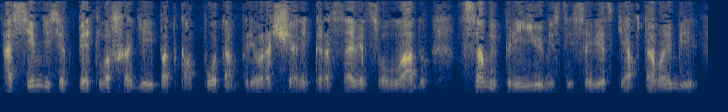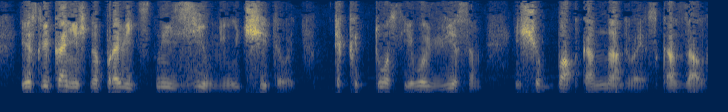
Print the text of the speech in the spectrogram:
а 75 лошадей под капотом превращали красавицу Ладу в самый приемистый советский автомобиль, если, конечно, правительственный ЗИЛ не учитывать. Так и то с его весом еще бабка надвое сказала.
